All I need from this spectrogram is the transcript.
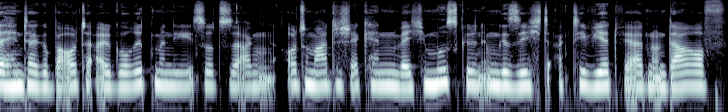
dahinter gebaute Algorithmen, die sozusagen automatisch erkennen, welche Muskeln im Gesicht aktiviert werden und darauf,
